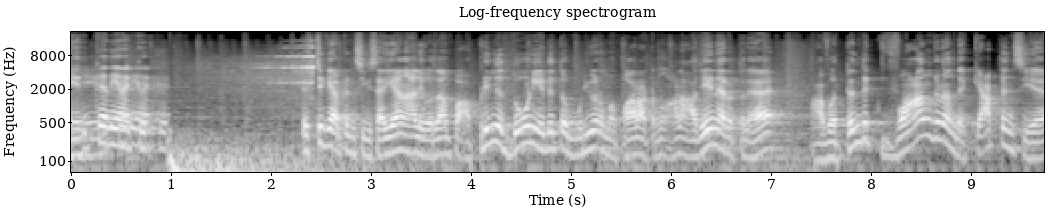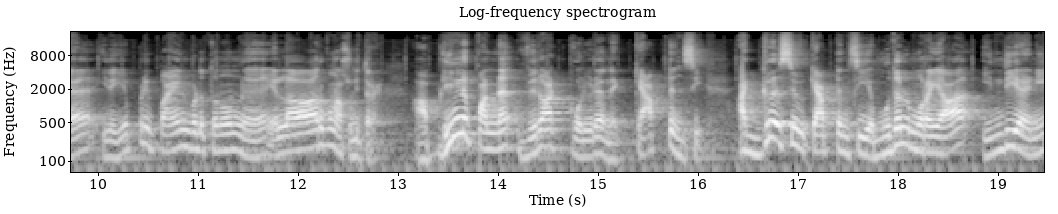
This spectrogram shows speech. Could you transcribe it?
எதுக்கு எனக்கு? டெஸ்ட் கேப்டன்சிக்கு சரியான ஆள் இவர் தான்ப்பா அப்படின்னு தோனி எடுத்த முடிவை நம்ம பாராட்டணும். ஆனால் அதே நேரத்தில் அவர்கிட்டருந்து வாங்கின அந்த கேப்டன்சியை இதை எப்படி பயன்படுத்தணும்னு எல்லாருக்கும் நான் சொல்லித்தரேன். அப்படின்னு பண்ண விராட் கோலியோட அந்த கேப்டன்சி அக்ரஸிவ் கேப்டன்சியை முதல் முறையாக இந்திய அணி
